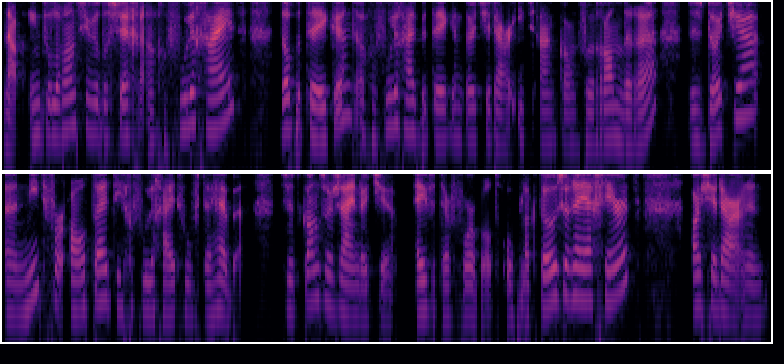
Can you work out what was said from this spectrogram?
Nou, intolerantie wil dus zeggen een gevoeligheid. Dat betekent, een gevoeligheid betekent dat je daar iets aan kan veranderen. Dus dat je uh, niet voor altijd die gevoeligheid hoeft te hebben. Dus het kan zo zijn dat je, even ter voorbeeld, op lactose reageert. Als je daar een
